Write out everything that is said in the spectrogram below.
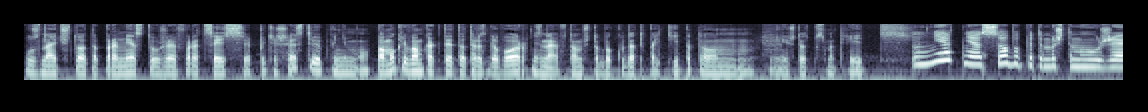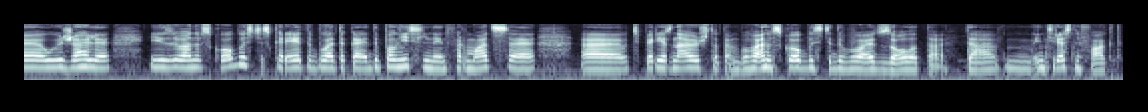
узнать что-то про место уже в процессе путешествия по нему. Помог ли вам как-то этот разговор, не знаю, в том, чтобы куда-то пойти потом и что-то посмотреть? Нет, не особо, потому что мы уже уезжали из Ивановской области. Скорее, это была такая дополнительная информация. Э, Теперь я знаю, что там в Ивановской области добывают золото. Да, интересный факт.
